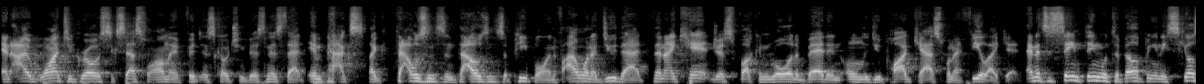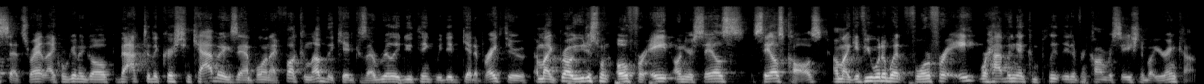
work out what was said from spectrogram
And I want to grow a successful online fitness coaching business that impacts like thousands and thousands of people. And if I want to do that, then I can't just fucking roll out of bed and only do podcasts when I feel like it. And it's the same thing with developing any skill sets, right? Like we're going to go back to the Christian Kaba example. And I fucking love the kid because I really do think we did get a breakthrough. I'm like, bro, you just went 0 for 8 on your sales sales calls. I'm like, if you would have went 4 for 8, we're having a completely different conversation about your income.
